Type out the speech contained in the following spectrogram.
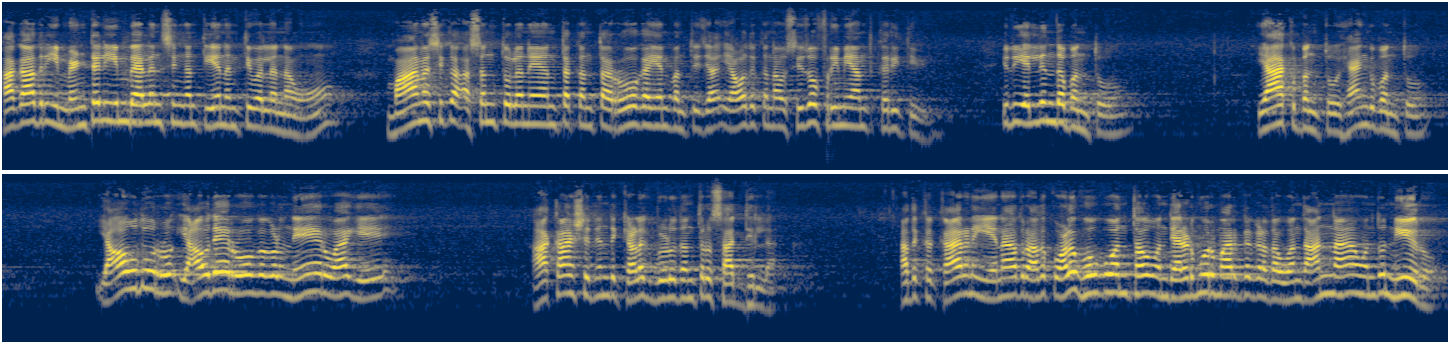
ಹಾಗಾದ್ರೆ ಈ ಮೆಂಟಲಿ ಇಂಬ್ಯಾಲೆನ್ಸಿಂಗ್ ಅಂತ ಏನು ಅಂತೀವಲ್ಲ ನಾವು, ಮಾನಸಿಕ ಅಸಂತುಲನೆ ಅಂತಕ್ಕಂಥ ರೋಗ ಏನು ಬಂತು? ಜ, ಯಾವುದಕ್ಕೆ ನಾವು ಸಿಜೋಫ್ರೀಮಿಯಾ ಅಂತ ಕರಿತೀವಿ. ಇದು ಎಲ್ಲಿಂದ ಬಂತು? ಯಾಕೆ ಬಂತು? ಹೆಂಗೆ ಬಂತು? ಯಾವುದು ರೋ ಯಾವುದೇ ರೋಗಗಳು ನೇರವಾಗಿ ಆಕಾಶದಿಂದ ಕೆಳಗೆ ಬೀಳುವುದಂತರೂ ಸಾಧ್ಯ ಇಲ್ಲ. ಅದಕ್ಕೆ ಕಾರಣ ಏನಾದರೂ ಅದಕ್ಕೆ ಒಳಗೆ ಹೋಗುವಂಥವು ಒಂದು ಎರಡು ಮೂರು ಮಾರ್ಗಗಳದಾವೆ. ಒಂದು ಅನ್ನ, ಒಂದು ನೀರು.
